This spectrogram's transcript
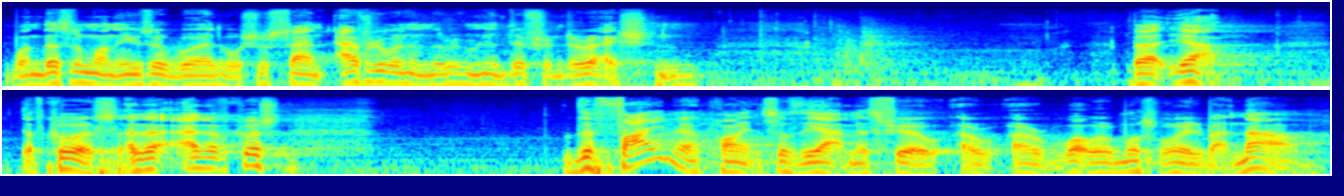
one doesn't want to use a word which will send everyone in the room in a different direction. But yeah, of course. And, and of course, the finer points of the atmosphere are, are, what we're most worried about now.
